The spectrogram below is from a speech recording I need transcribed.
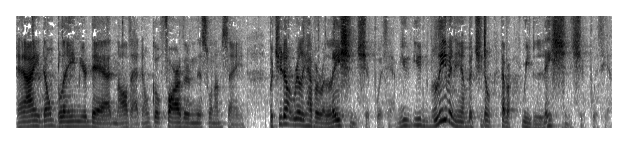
And I don't blame your dad and all that. Don't go farther than this, what I'm saying. But you don't really have a relationship with Him. You, you believe in Him, but you don't have a relationship with Him.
